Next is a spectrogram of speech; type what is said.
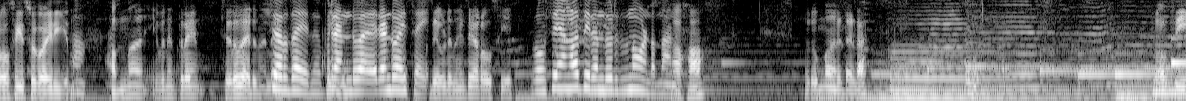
റോസി സുഖമായിരിക്കുന്നു? അന്ന് ഇവൻ ഇത്രയും ചെറുതായിരുന്നു ചെറുതായിരുന്നു. ഇപ്പൊ രണ്ട് രണ്ട് വയസ്സായി. റോസിയെ? റോസി ഞങ്ങൾ തിരുവനന്തപുരത്ത് നിന്ന് കൊണ്ടുവന്നാണ് ഒരു ഉമ്മ തരട്ടെടാ റോസി.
